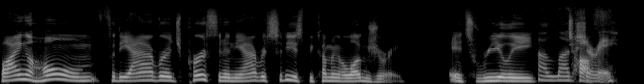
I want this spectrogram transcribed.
buying a home for the average person in the average city is becoming a luxury. It's really a luxury. Tough.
